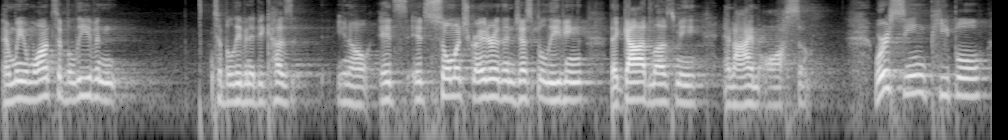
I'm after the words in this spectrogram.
And we want to believe in to believe in it because you know it's it's so much greater than just believing that God loves me and I'm awesome. We're seeing people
